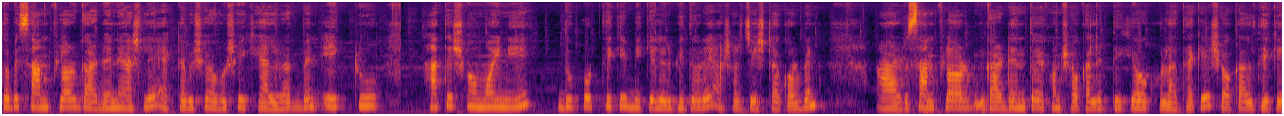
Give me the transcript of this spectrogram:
তবে সানফ্লাওয়ার গার্ডেনে আসলে একটা বিষয় অবশ্যই খেয়াল রাখবেন, একটু হাতে সময় নিয়ে দুপুর থেকে বিকেলের ভিতরে আসার চেষ্টা করবেন। আর সানফ্লাওয়ার গার্ডেন তো এখন সকালের দিকেও খোলা থাকে, সকাল থেকে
